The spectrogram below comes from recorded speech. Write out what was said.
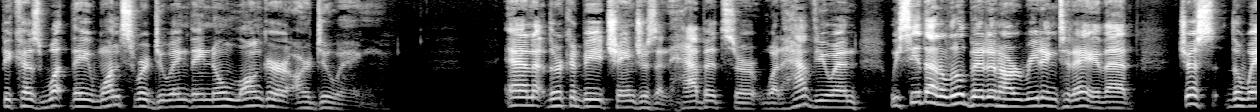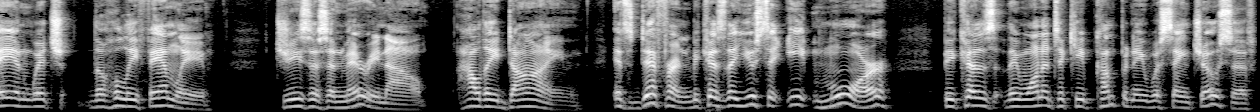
because what they once were doing, they no longer are doing. And there could be changes in habits or what have you. And we see that a little bit in our reading today that just the way in which the Holy Family, Jesus and Mary now, how they dine, it's different because they used to eat more because they wanted to keep company with St. Joseph.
